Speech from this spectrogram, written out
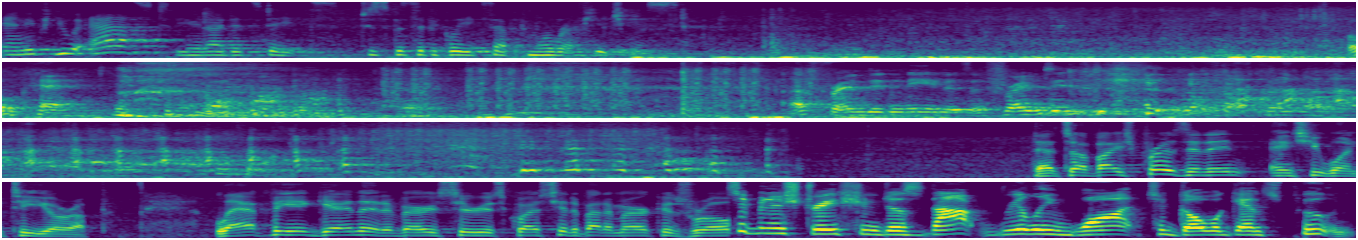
and if you asked the United States to specifically accept more refugees. Okay. A friend in need is a friend indeed. That's our vice president, and she went to Europe. Laughing again at a very serious question about America's role. This administration does not really want to go against Putin.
